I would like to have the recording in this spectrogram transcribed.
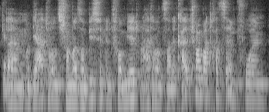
Genau. Ähm, und der hatte uns schon mal so ein bisschen informiert und hatte uns eine Culture-Matratze empfohlen.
